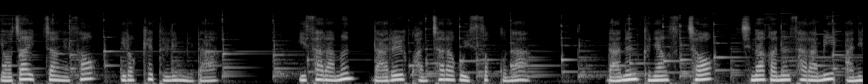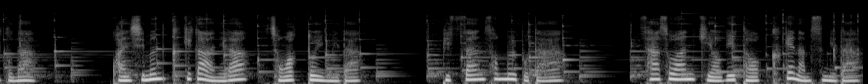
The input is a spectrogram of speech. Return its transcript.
여자 입장에서 이렇게 들립니다. 이 사람은 나를 관찰하고 있었구나. 나는 그냥 스쳐 지나가는 사람이 아니구나. 관심은 크기가 아니라 정확도입니다. 비싼 선물보다 사소한 기억이 더 크게 남습니다.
